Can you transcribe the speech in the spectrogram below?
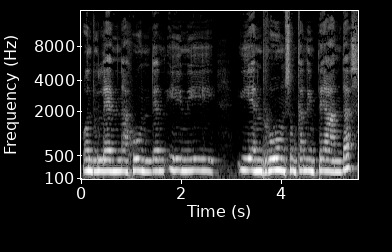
Om du lämnar hunden in i, i en rum som kan inte andas?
